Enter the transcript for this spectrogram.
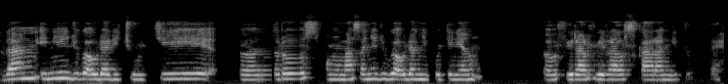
dan ini juga udah dicuci terus pengemasannya juga udah ngikutin yang viral-viral sekarang gitu teh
